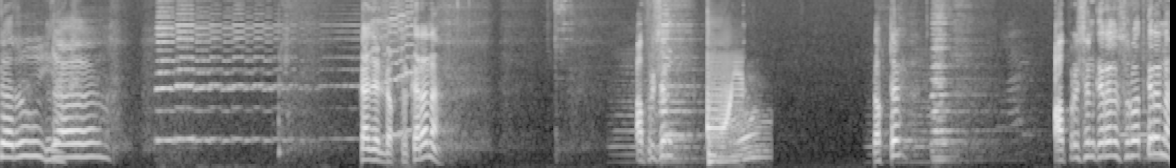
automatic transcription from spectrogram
करूया. काय झालं डॉक्टर करा ना. ऑपरेशन डॉक्टर ऑपरेशन करायला सुरुवात करा ना.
